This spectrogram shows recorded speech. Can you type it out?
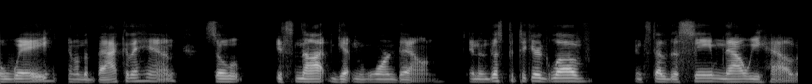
away, and on the back of the hand. So it's not getting worn down. And in this particular glove, instead of the seam, now we have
